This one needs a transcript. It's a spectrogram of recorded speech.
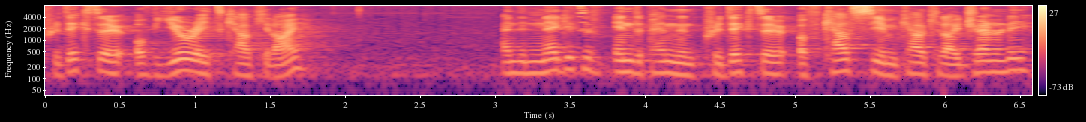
predictor of urate calculi and a negative independent predictor of calcium calculi generally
